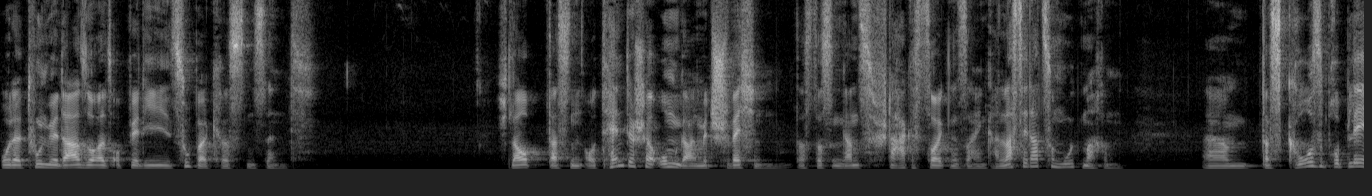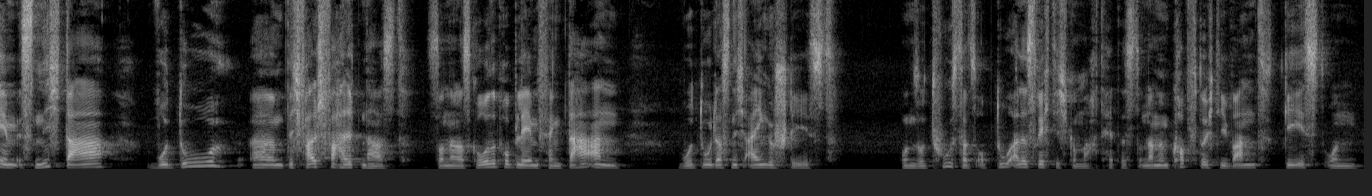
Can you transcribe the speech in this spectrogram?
Oder tun wir da so, als ob wir die Superchristen sind? Ich glaube, dass ein authentischer Umgang mit Schwächen, dass das ein ganz starkes Zeugnis sein kann. Lass dir dazu Mut machen. Ähm, das große Problem ist nicht da, wo du ähm, dich falsch verhalten hast, sondern das große Problem fängt da an, wo du das nicht eingestehst und so tust, als ob du alles richtig gemacht hättest und dann mit dem Kopf durch die Wand gehst und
